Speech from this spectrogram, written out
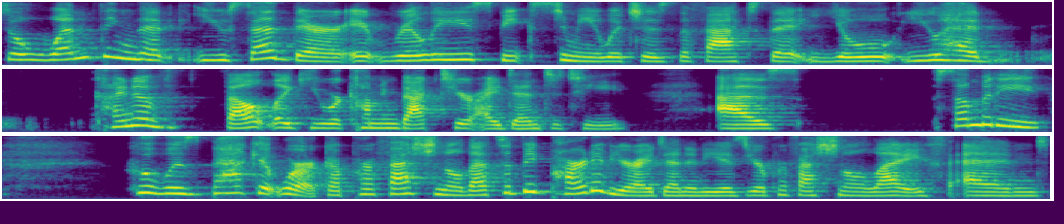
so one thing that you said there, it really speaks to me, which is the fact that you you had kind of felt like you were coming back to your identity as somebody who was back at work, a professional. That's a big part of your identity is your professional life and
